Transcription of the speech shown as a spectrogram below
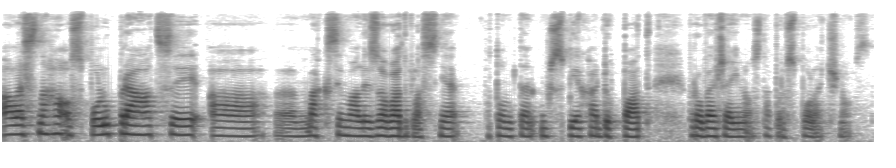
ale snaha o spolupráci a e, maximalizovat vlastně potom ten úspěch a dopad pro veřejnost a pro společnost.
